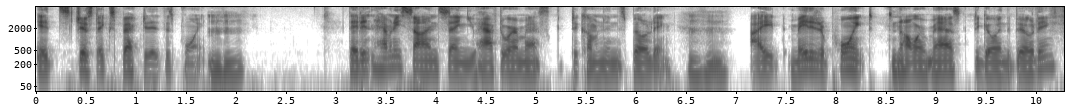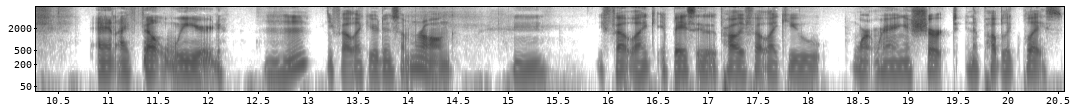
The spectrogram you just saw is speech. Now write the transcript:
it's just expected at this point. Mhm. They didn't have any signs saying you have to wear a mask to come in this building. Mhm. I made it a point to not wear a mask to go in the building, and I felt weird. Mhm. You felt like you were doing something wrong. Hmm. You felt like it basically probably felt like you weren't wearing a shirt in a public place.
